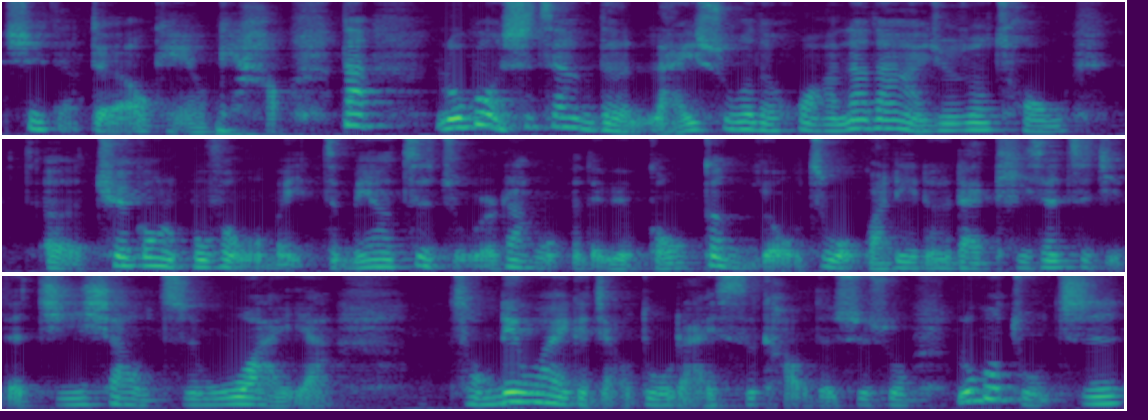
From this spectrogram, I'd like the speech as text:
是的，对，OK OK，好。那如果是这样的来说的话，那当然就是说从。呃，缺工的部分，我们怎么样自主的让我们的员工更有自我管理能力，来提升自己的绩效之外呀？从另外一个角度来思考的是说，如果组织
